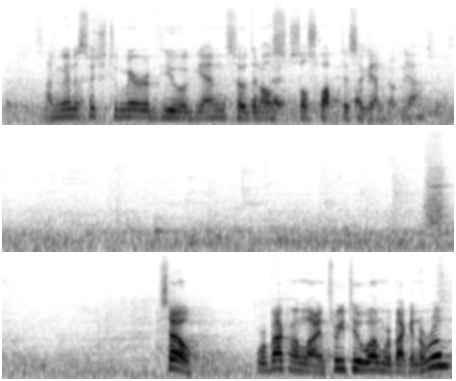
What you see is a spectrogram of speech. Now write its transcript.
Perfect. Thank I'm going to switch to mirrored view again, so then I'll, Okay. I'll swap this again. Yeah. So, we're back online. Three, two, one, we're back in the room.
